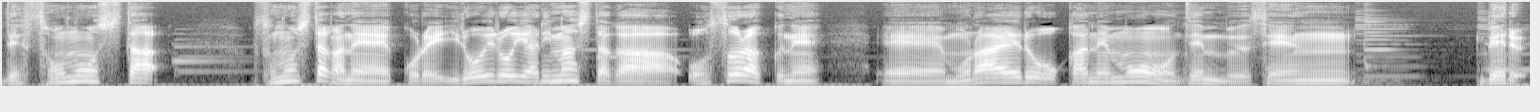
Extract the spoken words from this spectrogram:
で、その下、その下がね、これいろいろやりましたが、おそらくね、えー、もらえるお金も全部1000、ベル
